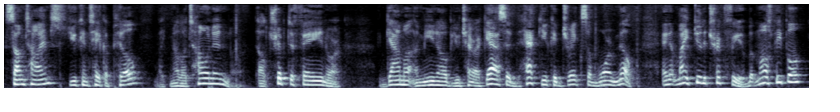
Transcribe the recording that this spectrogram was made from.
Sometimes you can take a pill like melatonin or L-tryptophan or gamma amino butyric acid. Heck, you could drink some warm milk and it might do the trick for you. But most people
